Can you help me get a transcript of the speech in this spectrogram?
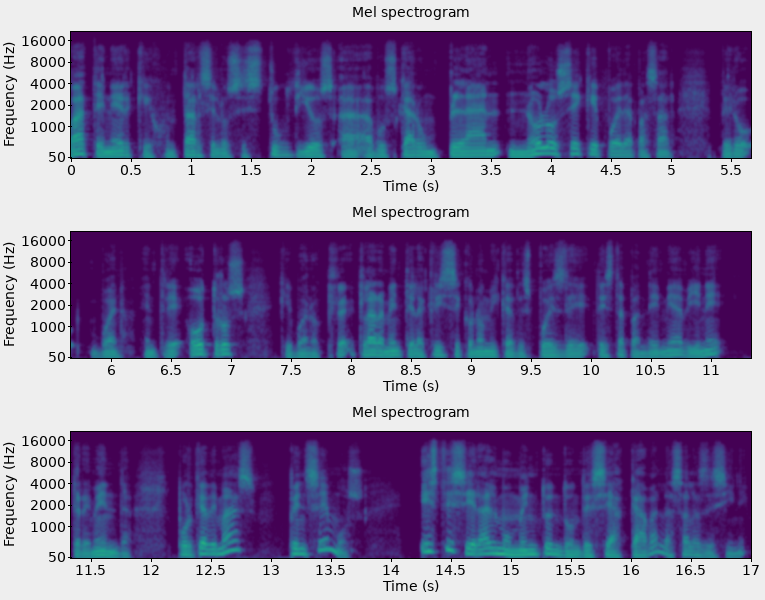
va a tener que juntarse los estudios a, buscar un plan, no lo sé qué pueda pasar, pero bueno, entre otros, que bueno, claramente la crisis económica después de esta pandemia viene tremenda, porque además, pensemos, ¿Este será el momento en donde se acaban las salas de cine?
